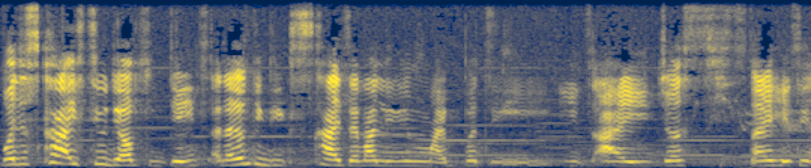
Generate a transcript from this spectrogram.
But the scar is still there up to date, and I don't think the scar is ever leaving my body. It, I just started hating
